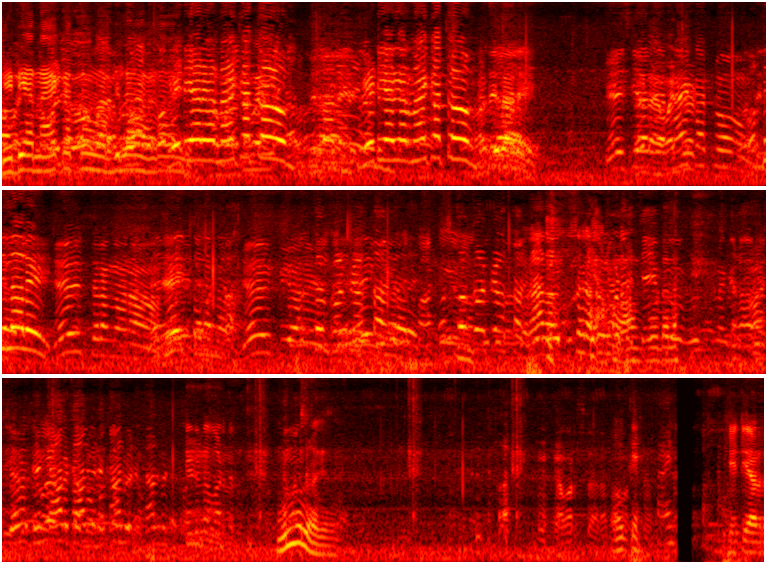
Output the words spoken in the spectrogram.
కేటీఆర్ నాయకత్వం కేటీఆర్ గారి నాయకత్వం! కేటీఆర్ గారి నాయకత్వం! కేసీఆర్ గారి నాయకత్వం. జై తెలంగాణ. జై తెలంగాణ. జై ముందు ఉన్నది ఓకే కేటీఆర్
